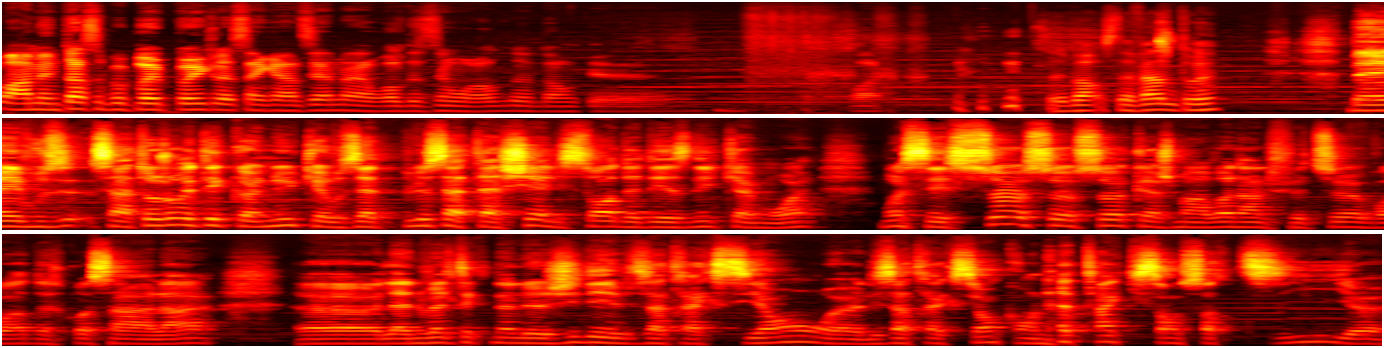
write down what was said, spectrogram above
En même temps, ça peut pas être pire que le 50e à Walt Disney World, là, donc. euh, C'est bon. Stéphane, toi? Ben, vous, ça a toujours été connu que vous êtes plus attaché à l'histoire de Disney que moi. Moi, c'est sûr, sûr, sûr que je m'en vais dans le futur, voir de quoi ça a l'air. Euh, la nouvelle technologie des attractions, euh, les attractions qu'on attend qui sont sorties, euh,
